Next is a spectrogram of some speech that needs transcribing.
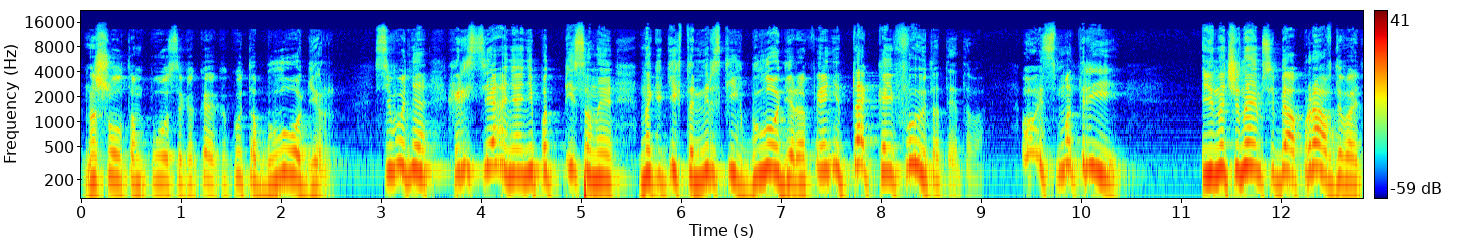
нашел там пост, какая, какой-то блогер. Сегодня христиане, они подписаны на каких-то мирских блогеров, и они так кайфуют от этого. Ой, смотри, и начинаем себя оправдывать.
